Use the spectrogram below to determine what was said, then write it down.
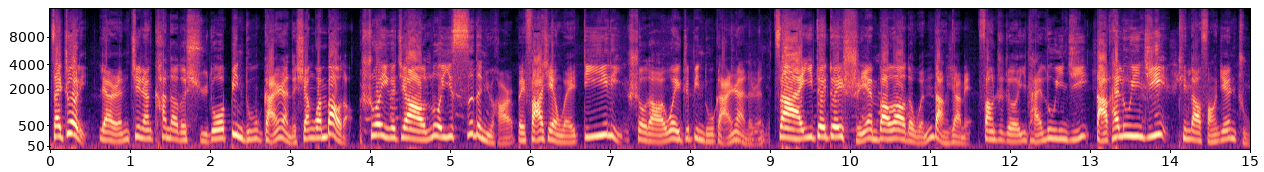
在这里，两人竟然看到了许多病毒感染的相关报道，说一个叫洛伊斯的女孩被发现为第一例受到未知病毒感染的人。在一堆堆实验报告的文档。下面放置着一台录音机，打开录音机，听到房间主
